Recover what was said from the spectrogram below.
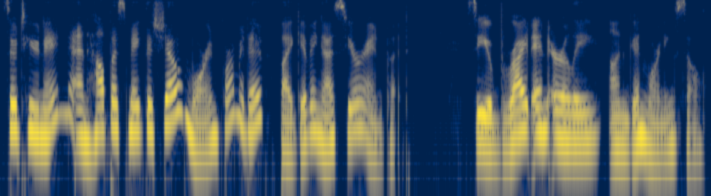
So tune in and help us make the show more informative by giving us your input. See you bright and early on Good Morning Seoul.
